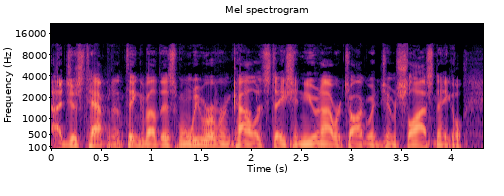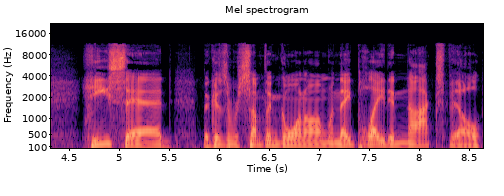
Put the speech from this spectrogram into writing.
I just happened to think about this when we were over in College Station. You and I were talking with Jim Schlossnagle. He said because there was something going on when they played in Knoxville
